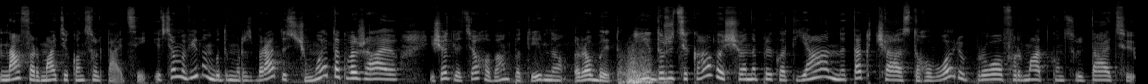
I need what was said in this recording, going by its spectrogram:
на форматі консультацій. І в цьому відео будемо розбиратись, чому я так вважаю і що для цього вам потрібно робити. І дуже цікаво, що, наприклад, я не так часто говорю про формат консультацій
